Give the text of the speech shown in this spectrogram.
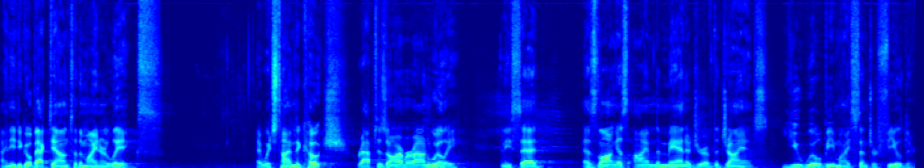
I need to go back down to the minor leagues. At which time the coach wrapped his arm around Willie and he said, As long as I'm the manager of the Giants, you will be my center fielder.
